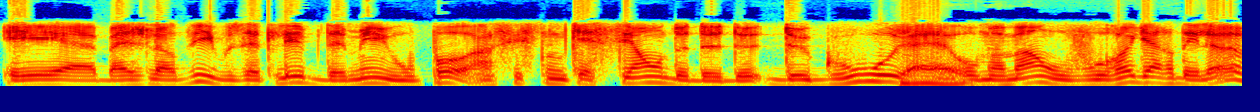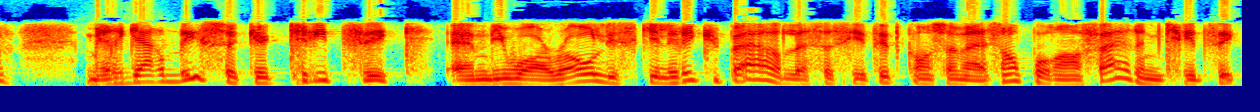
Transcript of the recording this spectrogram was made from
Et euh, ben, je leur dis, vous êtes libre d'aimer ou pas. Hein. C'est une question de, de, de, de goût euh, au moment où vous regardez l'œuvre. Mais regardez ce que critique Andy Warhol et ce qu'il récupère de la société de consommation pour en faire une critique.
